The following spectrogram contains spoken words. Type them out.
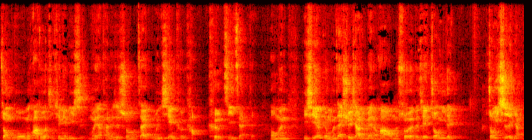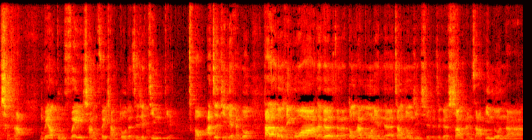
中国文化多几千年历史，我们要谈的是说，在文献可考、可记载的，我们一些我们在学校里面的话，我们所有的这些中医的中医师的养成啊，我们要读非常非常多的这些经典，好啊，这经典很多，大家都有听过啊，这个整个东汉末年的张仲景写的这个《伤寒杂病论》呐，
